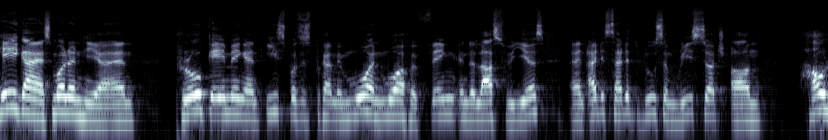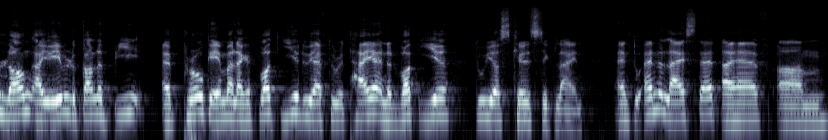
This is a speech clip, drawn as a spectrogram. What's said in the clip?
Hey guys, Moldran here, and pro gaming and esports is becoming more and more of a thing in the last few years. And I decided to do some research on how long are you able to gonna be a pro gamer? Like at what year do you have to retire, and at what year do your skills decline? And to analyze that, I have um,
